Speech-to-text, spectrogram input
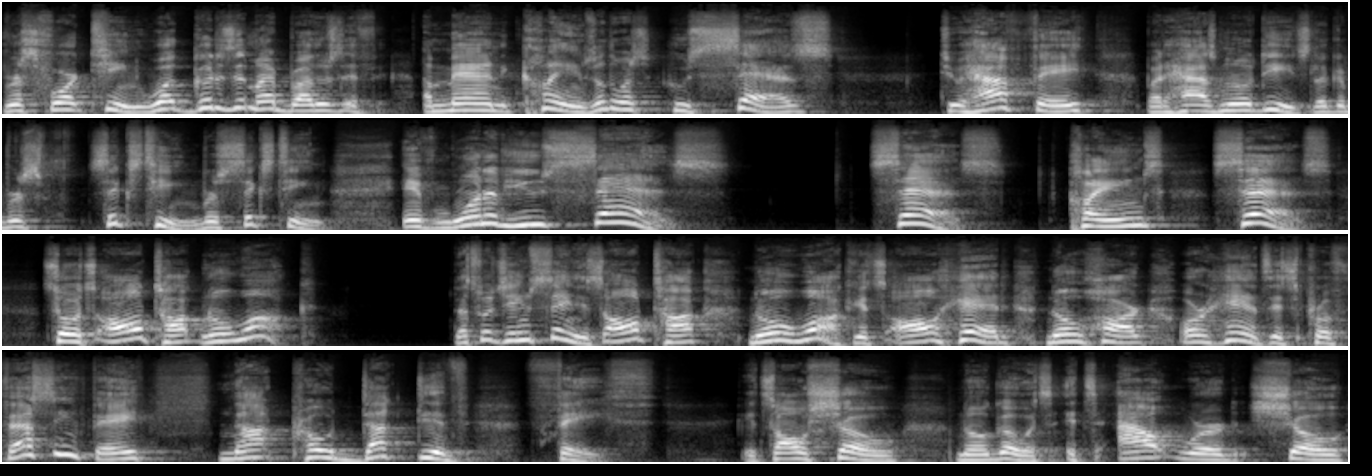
Verse 14, what good is it, my brothers, if a man claims, in other words, who says to have faith but has no deeds? Look at verse 16. Verse 16, if one of you says, says, claims, says. So it's all talk, no walk. That's what James is saying. It's all talk, no walk. It's all head, no heart or hands. It's professing faith, not productive faith. It's all show, no go. It's, it's outward show,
